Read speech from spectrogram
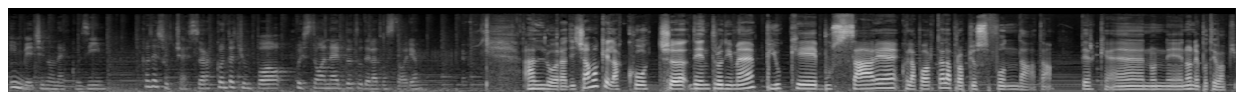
invece non è così. Cosa è successo? Raccontaci un po' questo aneddoto della tua storia. Allora, diciamo che la coach dentro di me, più che bussare, quella porta l'ha proprio sfondata perché non ne, non ne poteva più.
